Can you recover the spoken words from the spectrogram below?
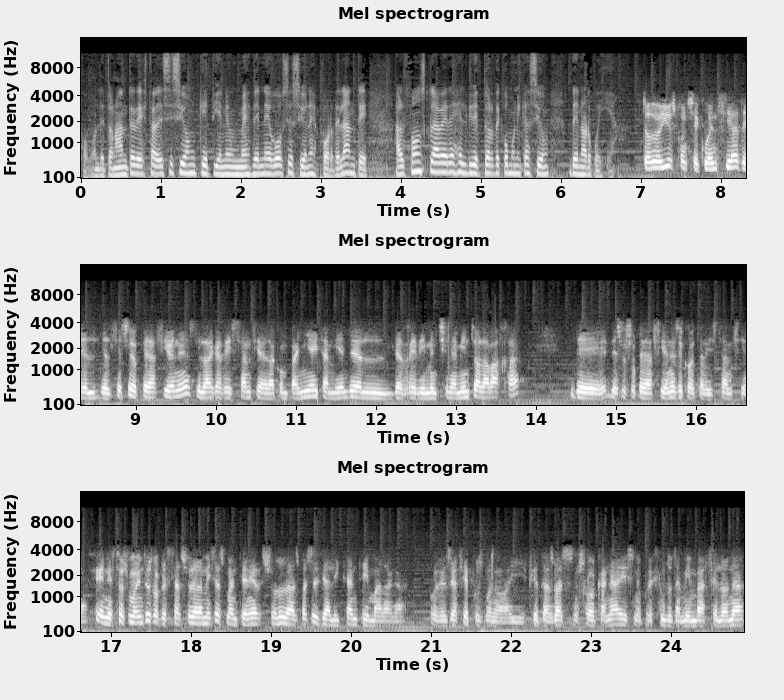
como el detonante de esta decisión que tiene un mes de negociaciones por delante. Alfonso Claver es el director de comunicación de Norwegian. Todo ello es consecuencia del, cese de operaciones de larga distancia de la compañía y también del, redimensionamiento a la baja de, sus operaciones de corta distancia. En estos momentos lo que está sobre la mesa es mantener solo las bases de Alicante y Málaga. Por desgracia, pues bueno, hay ciertas bases, no solo Canarias, sino por ejemplo también Barcelona,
